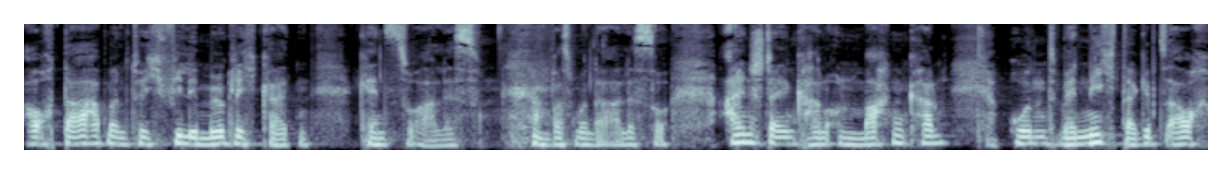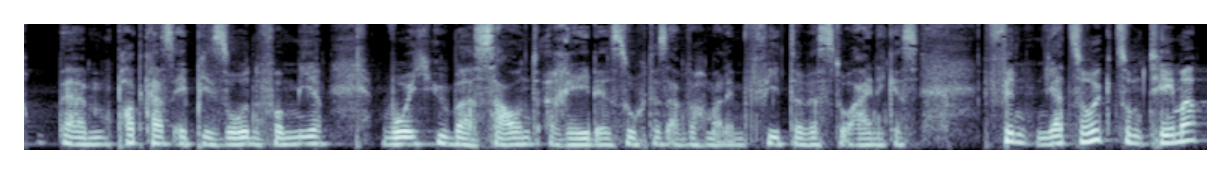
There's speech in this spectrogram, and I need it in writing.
Auch da hat man natürlich viele Möglichkeiten. Kennst du alles, was man da alles so einstellen kann und machen kann. Und wenn nicht, da gibt's auch ähm, Podcast-Episoden von mir, wo ich über Sound rede. Such das einfach mal im Feed, da wirst du einiges finden. Ja, zurück zum Thema.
